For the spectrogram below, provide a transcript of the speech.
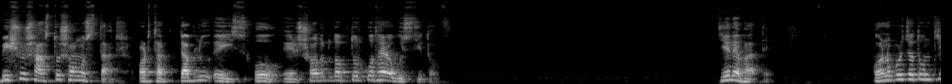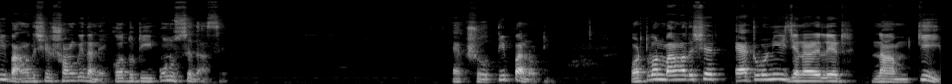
বিশ্ব স্বাস্থ্য সংস্থার, অর্থাৎ ডাব্লিউএইচও এর সদর দপ্তর কোথায় অবস্থিত? জেনেভাতে। গণপ্রজাতন্ত্রী বাংলাদেশের সংবিধানে কতটি অনুচ্ছেদ আছে? একশো তিপ্পান্নটি। বর্তমান বাংলাদেশের অ্যাটর্নি জেনারেলের নাম কি?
